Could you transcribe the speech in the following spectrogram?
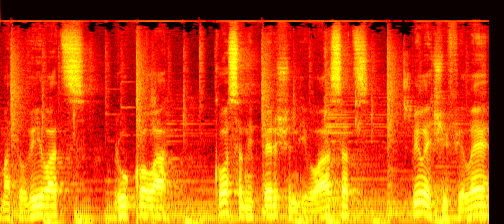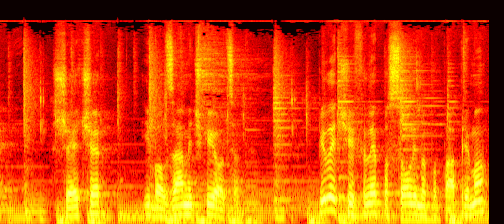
matovilac, rukola, kosani peršin i vlasac, pileći file, šećer i balzamički ocat. Pileći file posolimo i popaprimo,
